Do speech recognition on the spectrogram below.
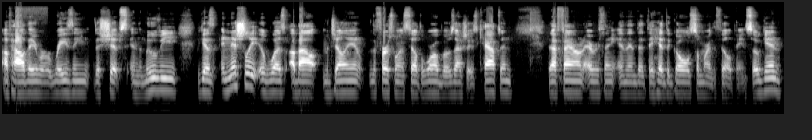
of how they were raising the ships in the movie because initially it was about Magellan, the first one to sail the world, but it was actually his captain that found everything and then that they hid the gold somewhere in the Philippines. So again,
